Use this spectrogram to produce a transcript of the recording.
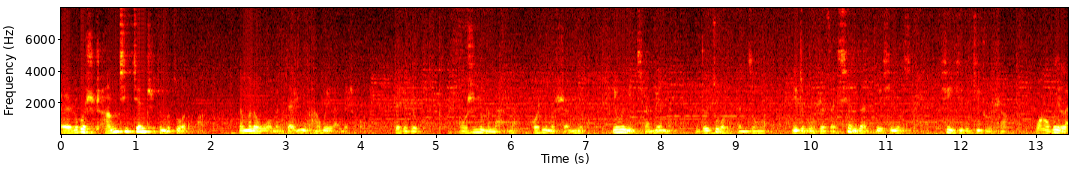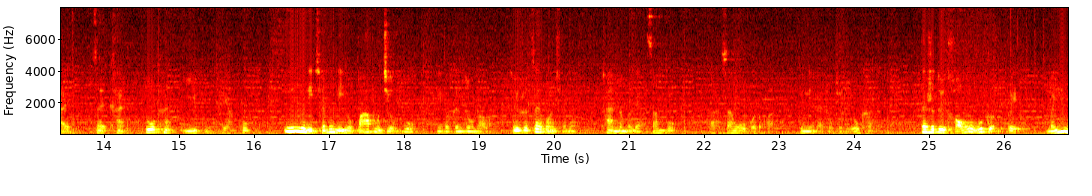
呃，如果是长期坚持这么做的话，那么呢，我们在预判未来的时候，这个就不是那么难了，不是那么神秘，因为你前面呢，你都做了跟踪了，你只不过是在现在最新的信息的基础上，往未来再看多看一步两步，因为你前面你有八步九步你都跟踪到了，所以说再往前呢，看那么两三步啊三五步的话，对你来说就是有可能，但是对毫无准备、没有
